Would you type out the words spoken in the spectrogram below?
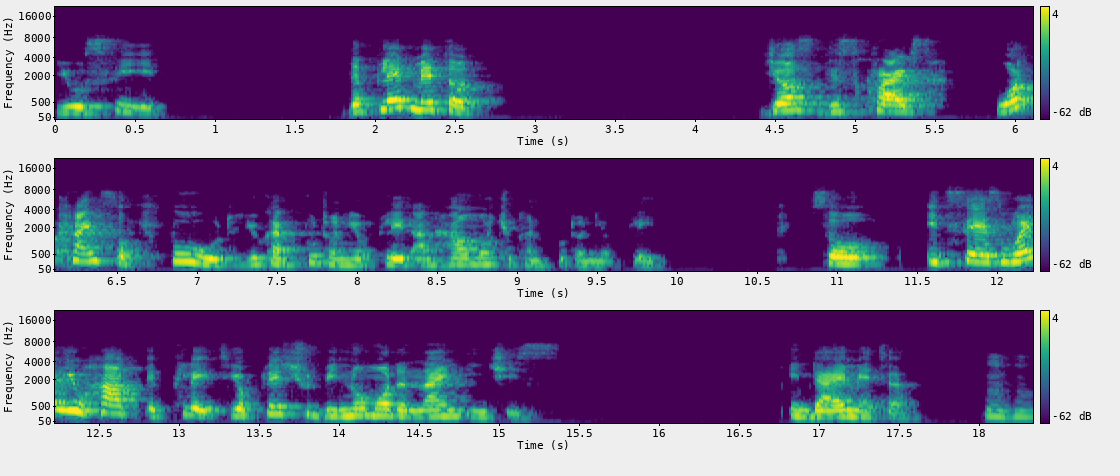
you'll see it. The plate method just describes what kinds of food you can put on your plate and how much you can put on your plate. So it says when you have a plate, your plate should be no more than nine inches in diameter. Mm-hmm.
